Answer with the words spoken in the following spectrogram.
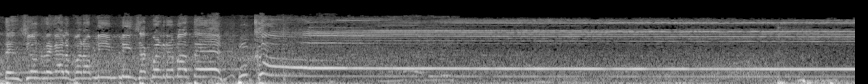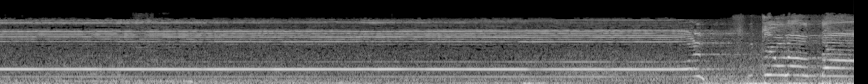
Atención, regalo para Blin. Blin sacó el remate. ¡Gol! ¡De Holanda!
